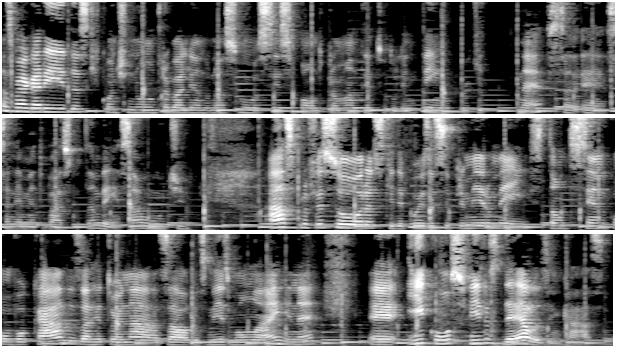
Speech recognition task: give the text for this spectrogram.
As margaridas que continuam trabalhando nas ruas se expondo para manter tudo limpinho, porque né, é, saneamento básico também é saúde as professoras que depois desse primeiro mês estão sendo convocadas a retornar às aulas mesmo online, né? É, e com os filhos delas em casa.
